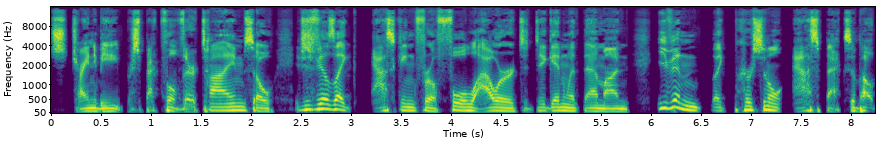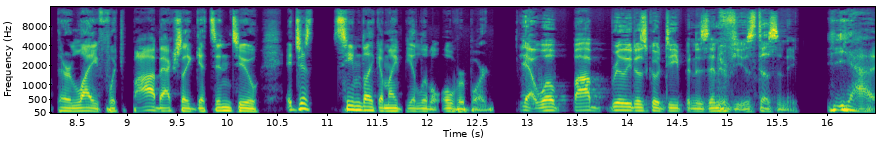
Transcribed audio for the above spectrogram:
just trying to be respectful of their time. So it just feels like asking for a full hour to dig in with them on even like personal aspects about their life, which Bob actually gets into. It just seemed like it might be a little overboard. Yeah, well, Bob really does go deep in his interviews, doesn't he? Yeah,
